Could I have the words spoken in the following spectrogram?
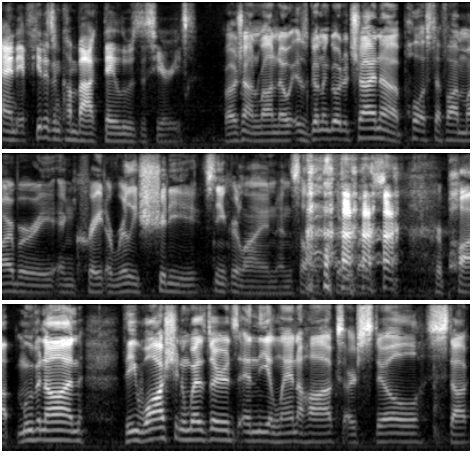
And if he doesn't come back, they lose the series. Rajon Rondo is going to go to China, pull a Stephon Marbury, and create a really shitty sneaker line and sell them for 30 bucks per pop. Moving on, the Washington Wizards and the Atlanta Hawks are still stuck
